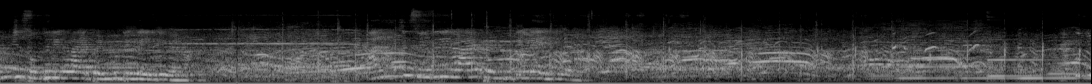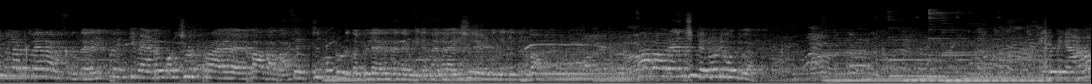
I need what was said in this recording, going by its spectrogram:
അഞ്ച് സുന്ദരികളായ പെൺകുട്ടികളെ എനിക്ക് വേണം. അഞ്ച് സുന്ദരികളായ പെൺകുട്ടികളെ എനിക്ക് വേണം. വേറെ ഇപ്പൊ എനിക്ക് വേണ്ട കുറച്ചുകൂടി പ്രായമായ ബാബാ ബാ സെറ്റും കൊണ്ട് കൊടുത്ത പിള്ളേരെ തന്നെ നല്ല ഐശ്വര്യമായിട്ട് നിൽക്കുന്നു വാ ഒരു അഞ്ച് പേരോട് വാ. ഇവിടെയാണോ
